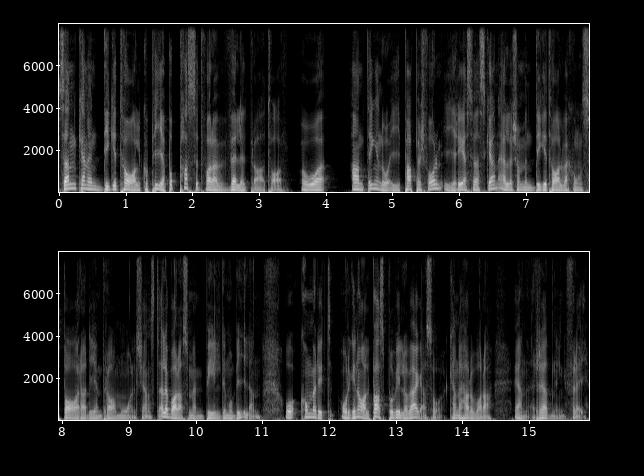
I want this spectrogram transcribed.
Sen kan en digital kopia på passet vara väldigt bra att ha. Och Antingen då i pappersform i resväskan eller som en digital version sparad i en bra molntjänst eller bara som en bild i mobilen. Och kommer ditt originalpass på villovägar så kan det här då vara en räddning för dig.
